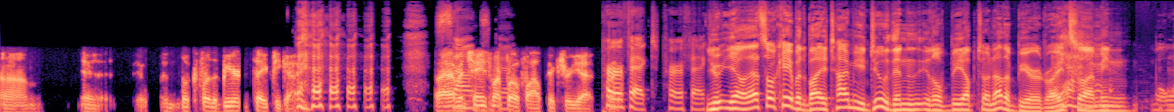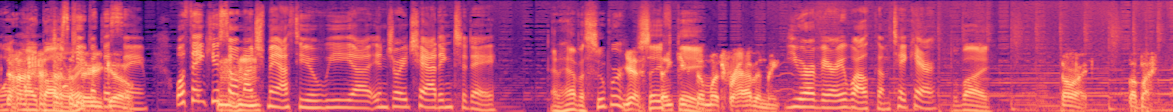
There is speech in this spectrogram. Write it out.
Um, uh, look for the beard safety guy. I haven't changed my profile picture yet. Perfect, perfect. You, yeah, that's okay. But by the time you do, then it'll be up to another beard, right? Yeah. So I mean, why, why bother? right? Keep it the go. same. Well, thank you so mm-hmm. much, Matthew. We uh, enjoyed chatting today. And have a super yes, safe thank day. you so much for having me. You are very welcome. Take care. Bye bye. All right. Bye bye.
